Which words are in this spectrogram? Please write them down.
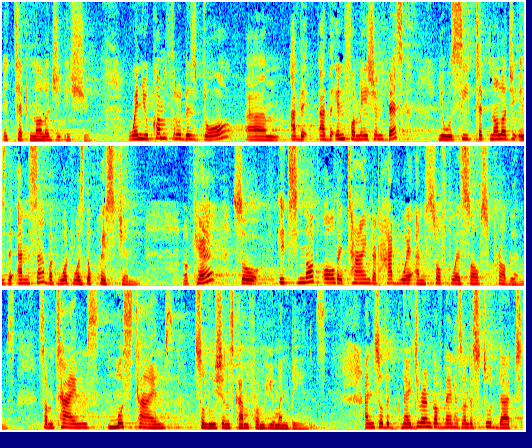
a technology issue. When you come through this door um, at, the, at the information desk, you will see technology is the answer, but what was the question? Okay? So it's not all the time that hardware and software solves problems. Sometimes, most times, solutions come from human beings. And so the Nigerian government has understood that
